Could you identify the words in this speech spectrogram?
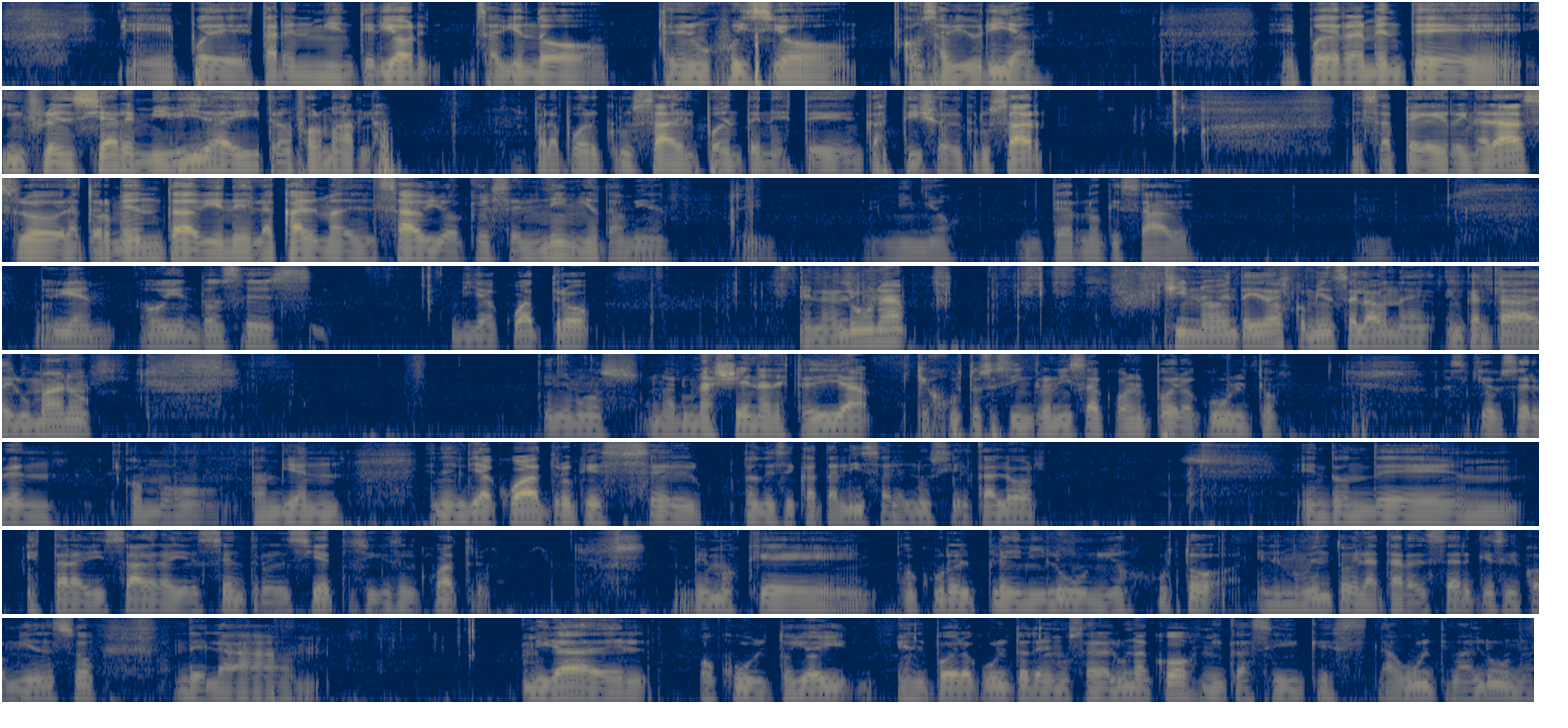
eh, puede estar en mi interior sabiendo tener un juicio con sabiduría, eh, puede realmente influenciar en mi vida y transformarla para poder cruzar el puente en este castillo del cruzar. Desapega y reinarás, luego de la tormenta viene la calma del sabio que es el niño también, el niño interno que sabe. Mm. Muy bien, hoy entonces día 4 en la luna. Kin 92 comienza la onda encantada del humano. Tenemos una luna llena en este día que justo se sincroniza con el poder oculto. Así que observen como también en el día 4, que es el donde se cataliza la luz y el calor, en donde mm, está la bisagra y el centro del 7, así que es el 4. Vemos que ocurre el plenilunio, justo en el momento del atardecer, que es el comienzo de la mm, mirada del oculto. Y hoy en el poder oculto tenemos a la luna cósmica, ¿sí? que es la última luna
